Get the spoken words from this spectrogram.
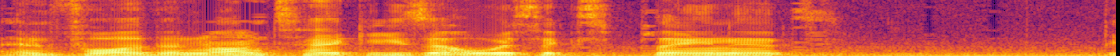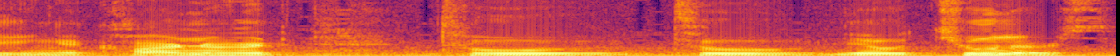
And for the non-techies, I always explain it, being a car nerd, to to you know tuners.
